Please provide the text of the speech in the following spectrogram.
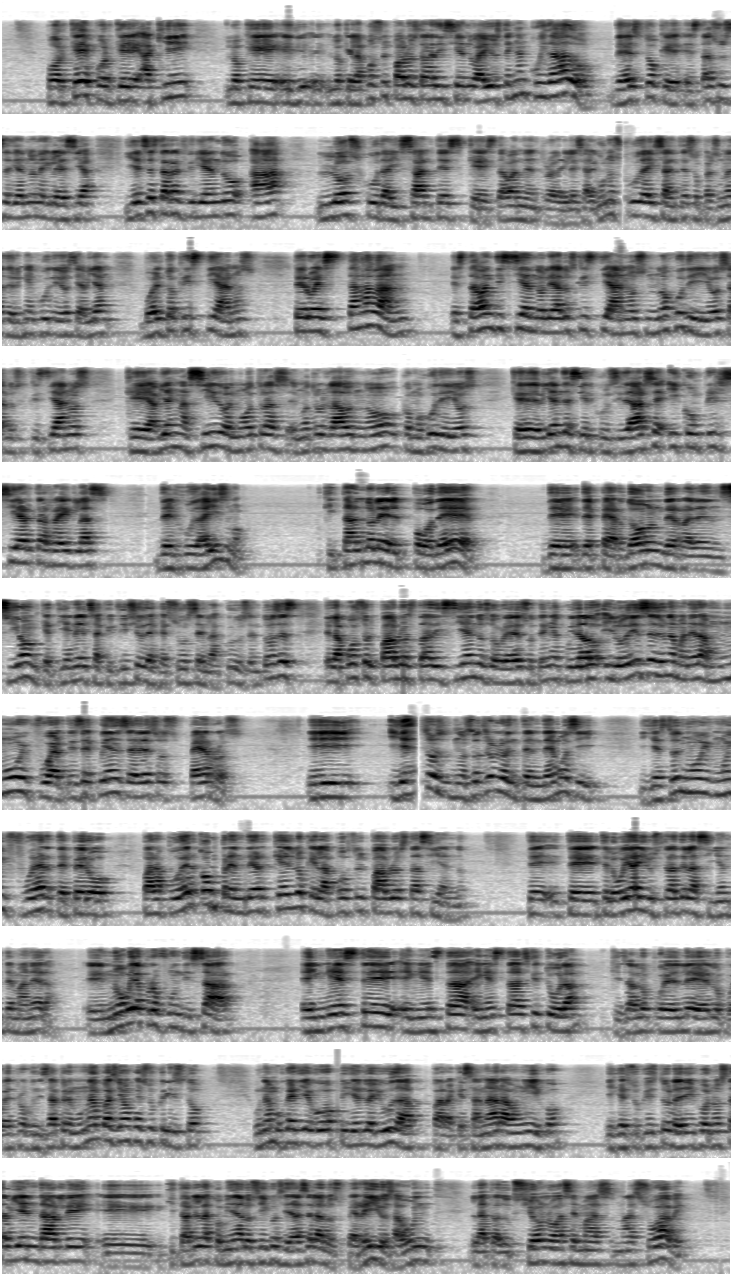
¿Por qué? Porque aquí lo que, eh, lo que el apóstol Pablo estaba diciendo a ellos, tengan cuidado de esto que está sucediendo en la iglesia, y él se está refiriendo a los judaizantes que estaban dentro de la iglesia. Algunos judaizantes o personas de origen judío se habían vuelto cristianos, pero estaban estaban diciéndole a los cristianos no judíos, a los cristianos que habían nacido en, otras, en otros lados no como judíos, que debían de circuncidarse y cumplir ciertas reglas del judaísmo, quitándole el poder de, perdón, de redención que tiene el sacrificio de Jesús en la cruz. Entonces el apóstol Pablo está diciendo sobre eso, tengan cuidado y lo dice de una manera muy fuerte, dice, cuídense de esos perros. Y, y esto nosotros lo entendemos y, esto es muy, muy fuerte, pero para poder comprender qué es lo que el apóstol Pablo está haciendo, te, lo voy a ilustrar de la siguiente manera. Eh, no voy a profundizar en, este, en, esta, en esta escritura, quizás lo puedes leer, lo puedes profundizar, pero en una ocasión Jesucristo, una mujer llegó pidiendo ayuda para que sanara a un hijo y Jesucristo le dijo, no está bien darle, eh, quitarle la comida a los hijos y dársela a los perrillos, aún la traducción lo hace más, más suave.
